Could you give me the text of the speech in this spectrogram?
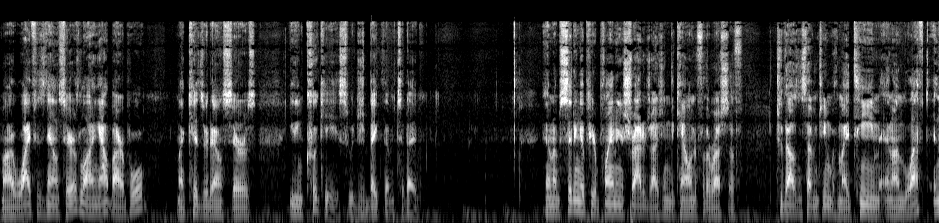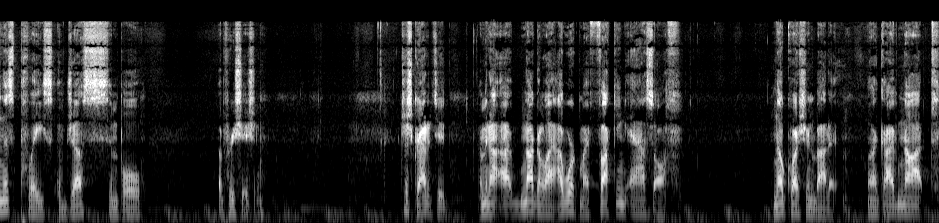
My wife is downstairs lying out by her pool. My kids are downstairs eating cookies. We just baked them today. And I'm sitting up here planning and strategizing the calendar for the rest of 2017 with my team, and I'm left in this place of just simple appreciation. Just gratitude. I mean, I, I'm not gonna lie, I work my fucking ass off. No question about it. Like, I've not,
